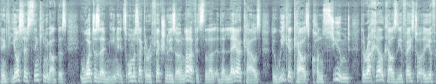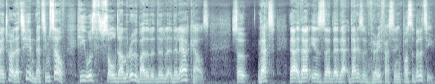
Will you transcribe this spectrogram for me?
And if Yosef's thinking about this, what does that mean? It's almost like a reflection of his own life. It's the, the Leah cows, the weaker cows, consumed the Rachel cows, the Yefei Toar. That's him, that's himself. He was sold down the river by the, the, the Leah cows. So that's that that is uh, that, that is a very fascinating possibility.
